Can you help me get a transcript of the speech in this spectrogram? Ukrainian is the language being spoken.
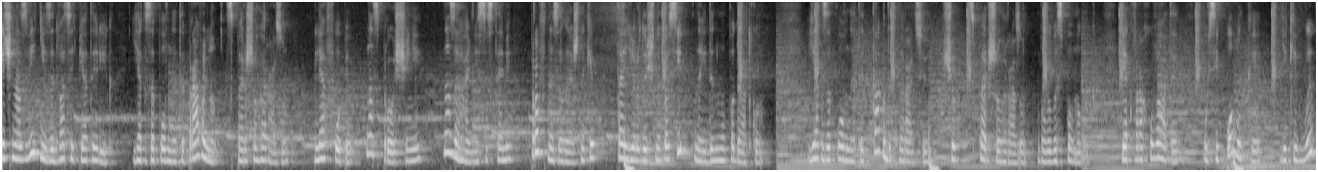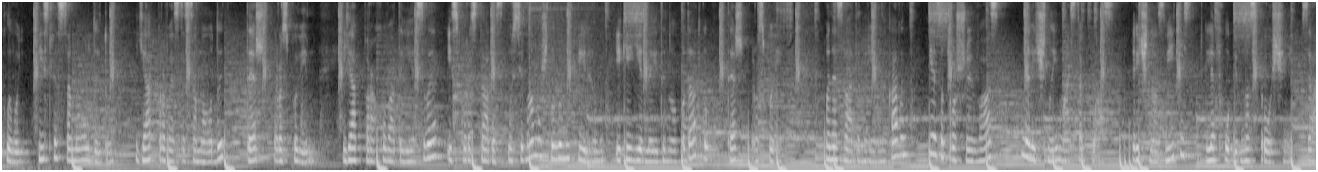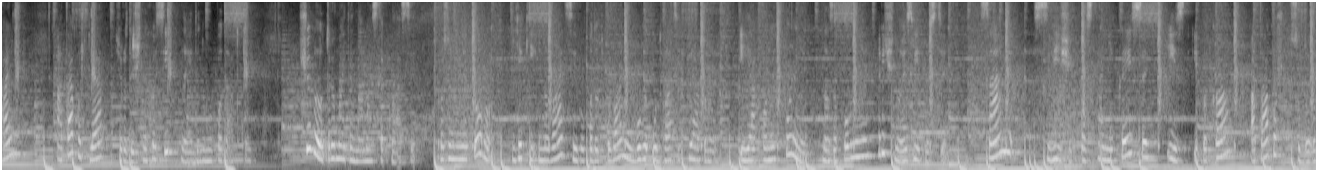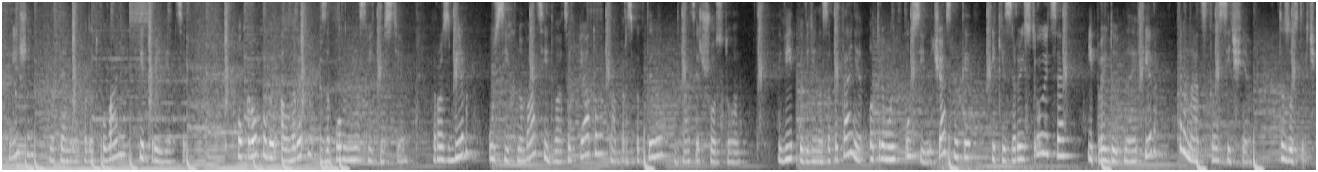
Річна звітність за 25 рік. Як заповнити правильно з першого разу для ФОПів на спрощеній, на загальній системі, профнезалежників та юридичних осіб на єдиному податку. Як заповнити так декларацію, щоб з першого разу було без помилок? Як врахувати усі помилки, які випливуть після самоаудиту? Як провести самоаудит, теж розповім. Як порахувати ЄСВ і скористатись усіма можливими пільгами, які є для єдиного податку, теж розповім. Мене звати Мар'яна Кавин. і Я запрошую вас на річний майстер-клас. Річна звітність для ФОПів на спрощенні загальні, а також для юридичних осіб на єдиному податку. Що ви отримаєте на майстер-класі? Розуміння того, які інновації в оподаткуванні були у 25-му і як вони вплинуть на заповнення річної звітності. Самі свіжі останні кейси із ІПК, а також судових рішень на тему оподаткування підприємців. Покроковий алгоритм заповнення звітності, розбір усіх новацій 25-го та перспективи 26-го. Відповіді на запитання отримують усі учасники, які зареєструються і прийдуть на ефір 13 січня. До зустрічі!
